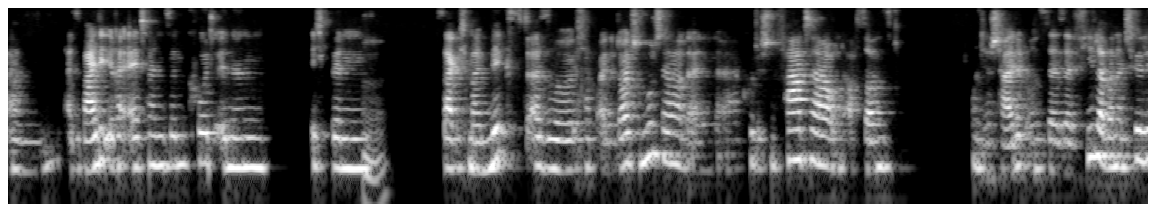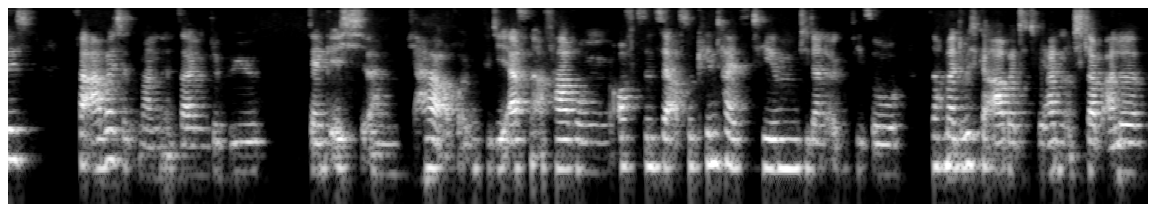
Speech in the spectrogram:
ähm, also beide ihre Eltern sind KurdInnen. Ich bin, mhm. sage ich mal, mixed. Also ich habe eine deutsche Mutter und einen äh, kurdischen Vater und auch sonst unterscheidet uns sehr, sehr viel. Aber natürlich verarbeitet man in seinem Debüt, denke ich, ähm, ja, auch irgendwie die ersten Erfahrungen. Oft sind es ja auch so Kindheitsthemen, die dann irgendwie so nochmal durchgearbeitet werden. Und ich glaube, alle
